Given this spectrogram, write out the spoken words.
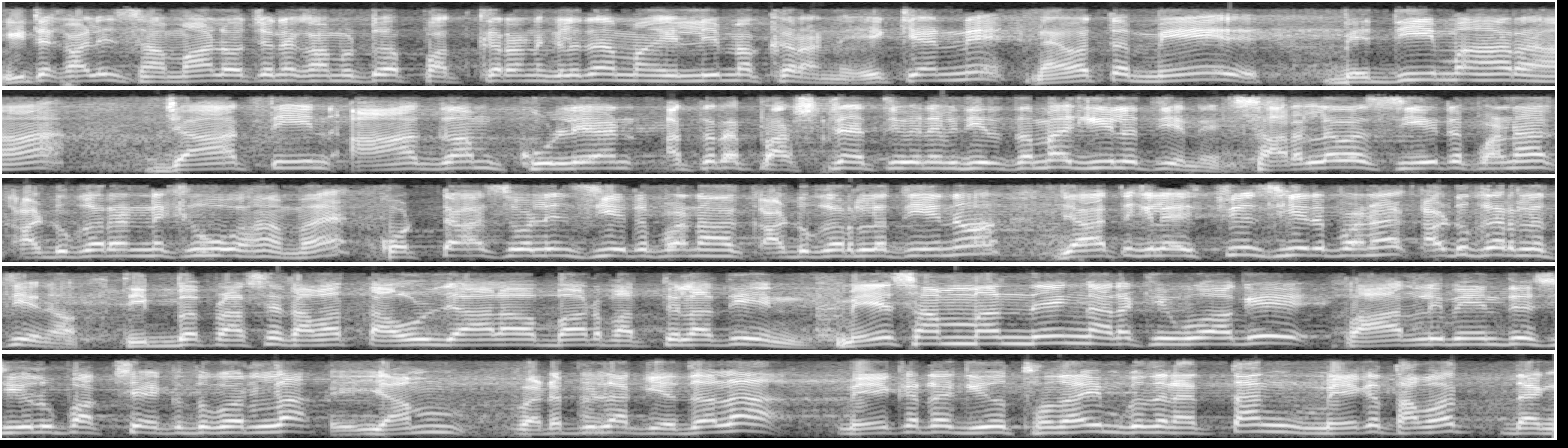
ඊට කලින් සමාලෝචන කමිටුවක් පත් කරන්න කියලා තමයි මම ඉල්ලීමක් කරන්නේ. ඒ කියන්නේ නැවත මේ බෙදීම හරහා ජාතීන් ආගම් කුලයන් අතර ප්‍රශ්න ඇති වෙන විදිහට තමයි ගිහිලා තියෙන්නේ. සරලව 150ක් අඩු කරන්න කිව්වහම කොට්ටාස වලින් 150ක් අඩු කරලා තියෙනවා. ජාතික ලැයිස්තුවෙන් 150ක් අඩු කරලා තියෙනවා. තිබ්බ ප්‍රශ්නේ තවත් අවුල් ජාලාවක් බවට පත් වෙලා තියෙන්නේ. මේ සම්බන්ධයෙන් අර කිව්වාගේ පාර්ලිමේන්තුවේ සියලු පක්ෂ එකතු කරලා යම් වැඩපිළිවෙලක් යදලා මේකට ගියොත් හොඳයි. මොකද නැත්තම් මේක තවත් දැන්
